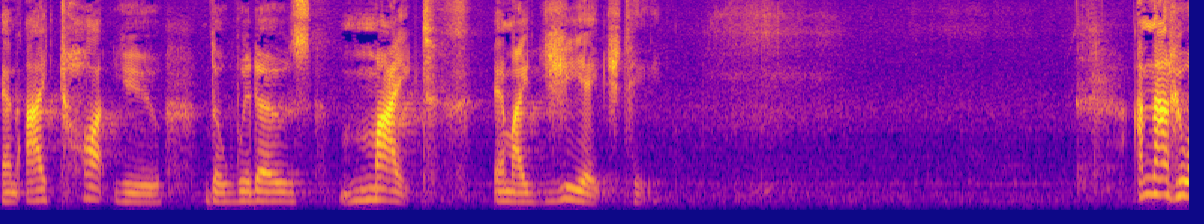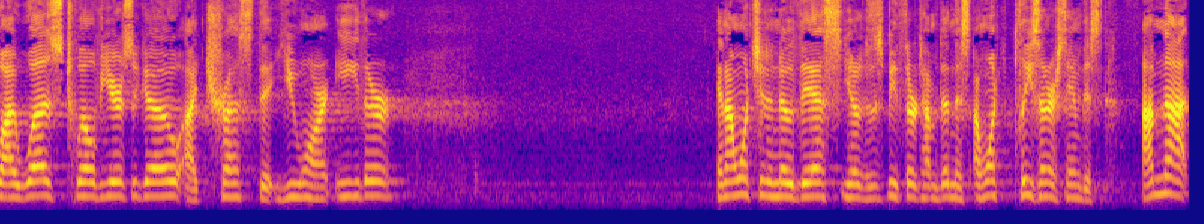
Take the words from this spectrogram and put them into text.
and I taught you the widow's might, M I G H T. I'm not who I was 12 years ago. I trust that you aren't either. And I want you to know this, you know, this will be the third time I've done this. I want, please understand this. I'm not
